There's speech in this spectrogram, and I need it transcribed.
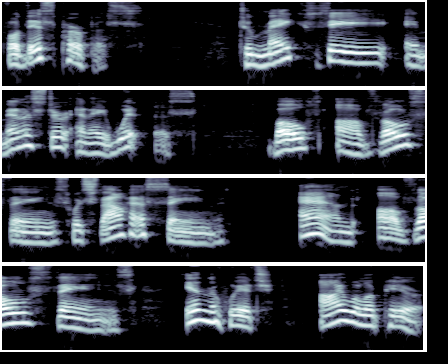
for this purpose to make thee a minister and a witness both of those things which thou hast seen and of those things in the which I will appear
